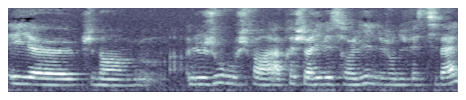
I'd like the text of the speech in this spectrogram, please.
Et euh, puis ben, le jour où je, enfin, après je suis arrivée sur l'île, le jour du festival,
